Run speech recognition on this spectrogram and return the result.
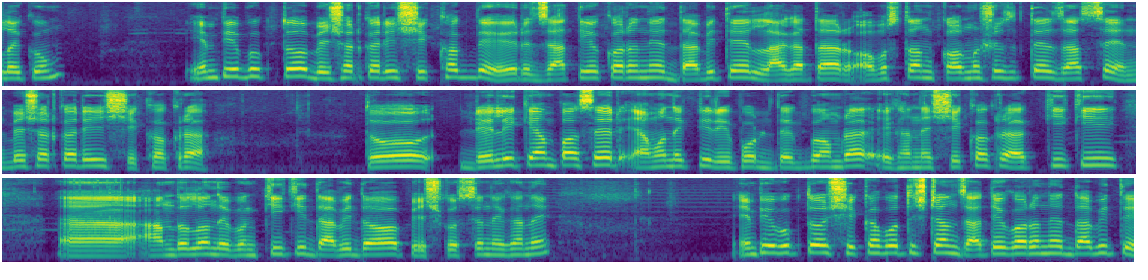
আলাইকুম। এমপিভুক্ত বেসরকারি শিক্ষকদের জাতীয়করণের দাবিতে লাগাতার অবস্থান কর্মসূচিতে যাচ্ছেন বেসরকারি শিক্ষকরা। তো ডেলি ক্যাম্পাসের এমন একটি রিপোর্ট দেখব আমরা। এখানে শিক্ষকরা কি কি আন্দোলন এবং কি কি দাবি দেওয়া পেশ করছেন এখানে। এমপিভুক্ত শিক্ষা প্রতিষ্ঠান জাতীয়করণের দাবিতে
